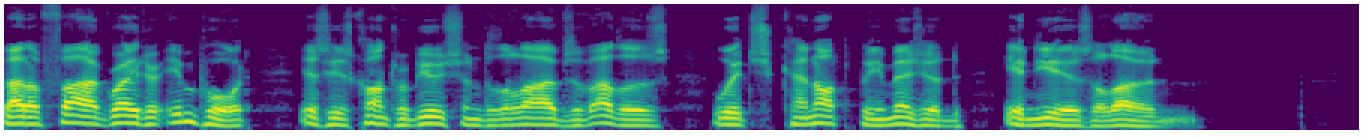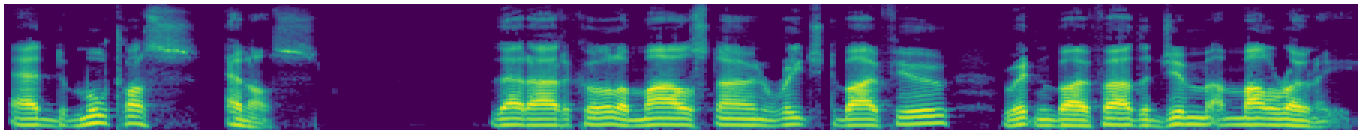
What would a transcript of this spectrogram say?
but of far greater import is his contribution to the lives of others, which cannot be measured in years alone. Ad multos annos that article, A Milestone Reached by Few, written by Father Jim Mulroney.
